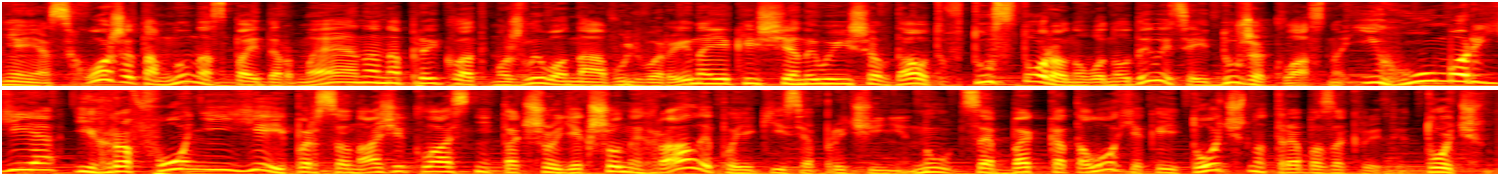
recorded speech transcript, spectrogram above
ні-ні, схоже там, ну, на Спайдермена, наприклад, можливо, на Вульверина, який ще не вийшов. Да, от в ту сторону воно дивиться і дуже класно. І гумор є, і графонії є, і персонажі класні. Так що, якщо не грали по якійсь причині, ну це бек-каталог, який точно треба закрити. Точно,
